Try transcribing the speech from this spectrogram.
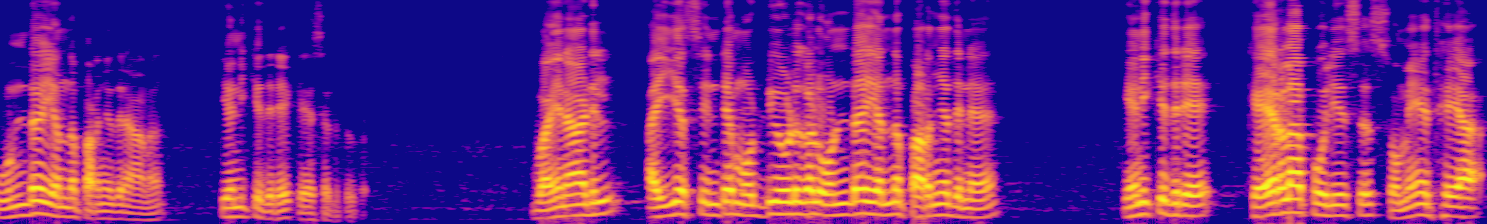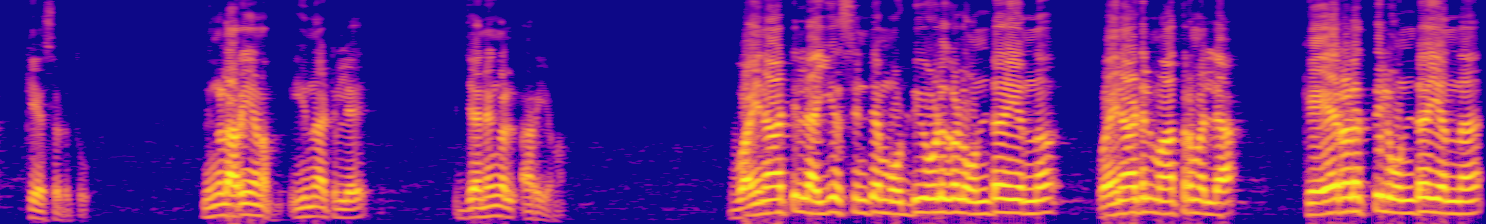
ഉണ്ട് എന്ന് പറഞ്ഞതിനാണ് എനിക്കെതിരെ കേസെടുത്തത്. വയനാടിൽ ഐ എസിന്റെ മൊഡ്യൂളുകൾ ഉണ്ട് എന്ന് പറഞ്ഞതിന് എനിക്കെതിരെ കേരള പോലീസ് സ്വമേധയാ കേസെടുത്തു. നിങ്ങൾ അറിയണം ഈ നാട്ടിലെ ജനങ്ങൾ അറിയണം. വയനാട്ടിൽ ഐ എസിന്റെ മൊഡ്യൂളുകൾ ഉണ്ട് എന്ന് വയനാട്ടിൽ മാത്രമല്ല കേരളത്തിൽ ഉണ്ട് എന്ന്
